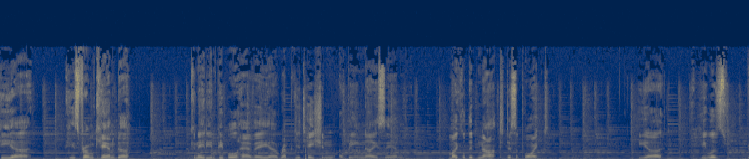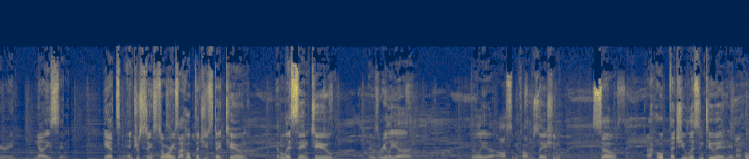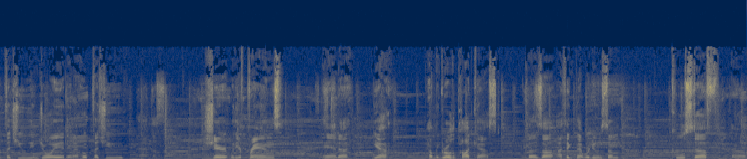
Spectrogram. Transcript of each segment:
He uh, he's from Canada. Canadian people have a uh, reputation of being nice, and Michael did not disappoint. He uh, he was very nice and he had some interesting stories. I hope that you stay tuned and listen to. It was really a really a awesome conversation. So I hope that you listen to it and I hope that you enjoy it and I hope that you share it with your friends and uh, yeah, help me grow the podcast because uh, I think that we're doing some cool stuff. Um,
